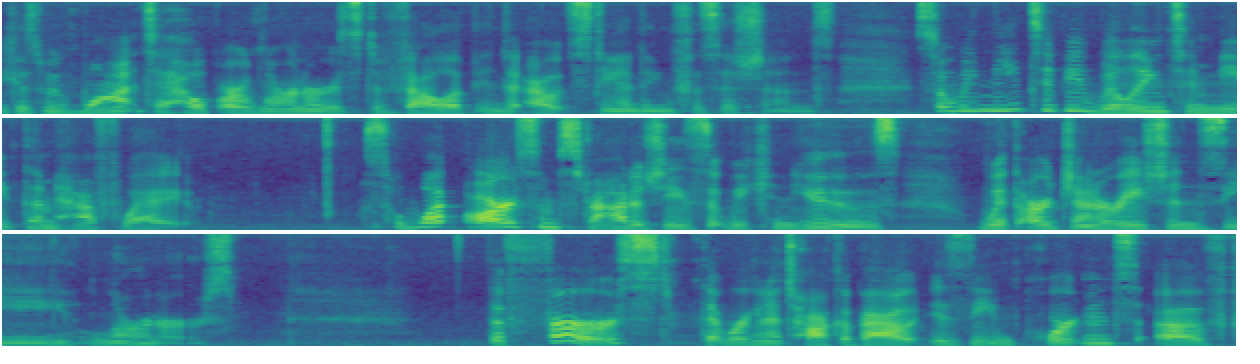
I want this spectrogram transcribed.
because we want to help our learners develop into outstanding physicians. So, we need to be willing to meet them halfway. So, what are some strategies that we can use with our Generation Z learners. The first that we're going to talk about is the importance of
